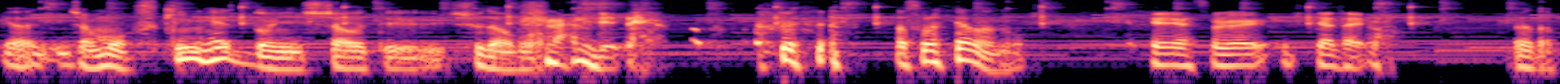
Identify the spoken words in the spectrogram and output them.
ー、いや、じゃあもうスキンヘッドにしちゃうっていう手段は、なんでだよ。あ、それ嫌なの？いやいや、それは嫌だよ。嫌だか。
